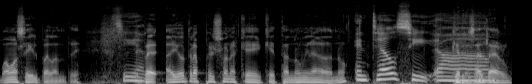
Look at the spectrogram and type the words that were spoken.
vamos a seguir para adelante. Sí, Pero hay otras personas que, que están nominadas, ¿no? Intel sí. Que ah, resaltaron.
